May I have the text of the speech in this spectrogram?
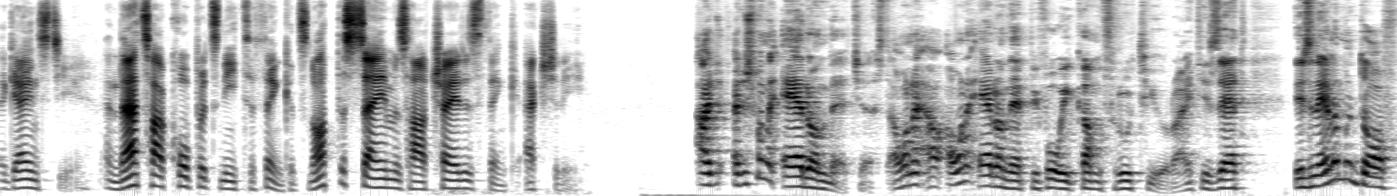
against you. And that's how corporates need to think. It's not the same as how traders think, actually. I, I just want to add on that, just I want to I want to add on that before we come through to you, right? Is that there's an element of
